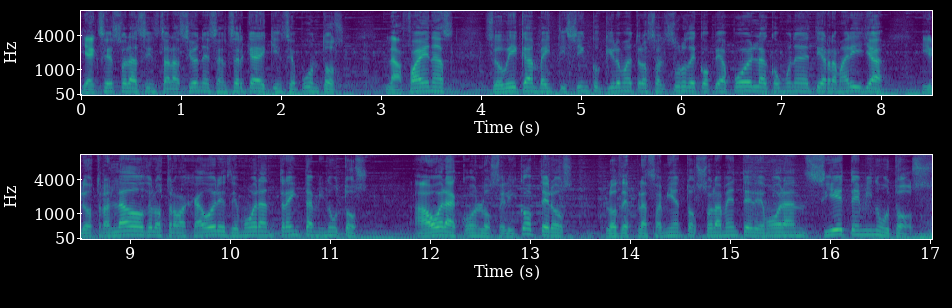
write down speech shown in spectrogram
y acceso a las instalaciones en cerca de 15 puntos. Las faenas se ubican 25 kilómetros al sur de Copiapó en la comuna de Tierra Amarilla y los traslados de los trabajadores demoran 30 minutos. Ahora con los helicópteros, los desplazamientos solamente demoran 7 minutos.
